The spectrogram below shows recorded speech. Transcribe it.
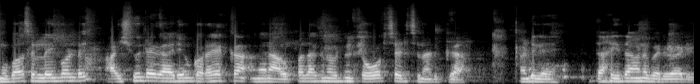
മുബാസ് ഉള്ളതും കൊണ്ട് ഐശുവിന്റെ കാര്യം കുറെയൊക്കെ അങ്ങനെ ഉപ്പതാക്കുന്ന ഒരു ടോർച്ച് അടിച്ച് നടക്കുക. കണ്ടില്ലേ? ഇതാണ് പരിപാടി.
